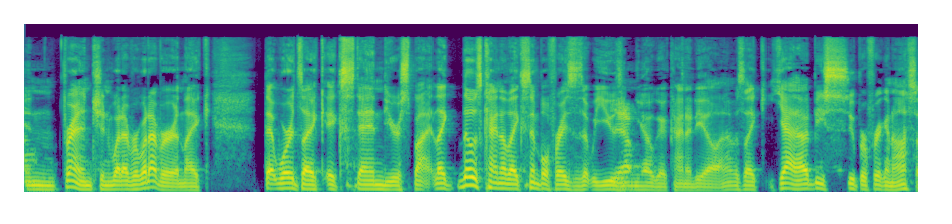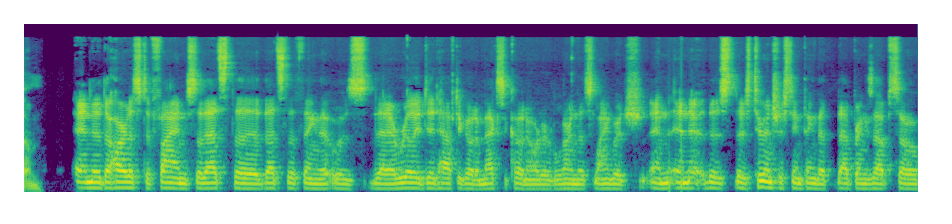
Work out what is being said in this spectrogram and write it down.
in French, and whatever, whatever, and like that words like extend your spine, like those kind of like simple phrases that we use Yep. in yoga kind of deal. And I was like, yeah, that would be super friggin' awesome. and they're the hardest to find. So that's the that's the thing that was that I really did have to go to Mexico in order to learn this language. And and there's there's two interesting things that that brings up. So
